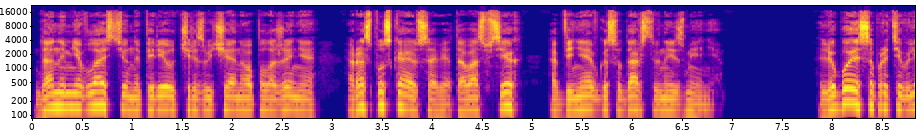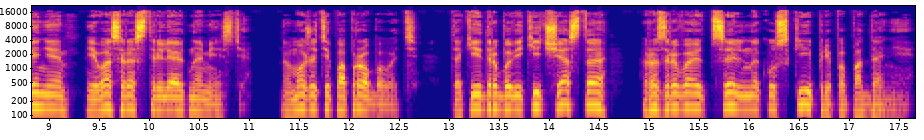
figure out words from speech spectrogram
Данный мне властью на период чрезвычайного положения распускаю совет, а вас всех обвиняю в государственной измене. Любое сопротивление, и вас расстреляют на месте. Но можете попробовать. Такие дробовики часто разрывают цель на куски при попадании.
